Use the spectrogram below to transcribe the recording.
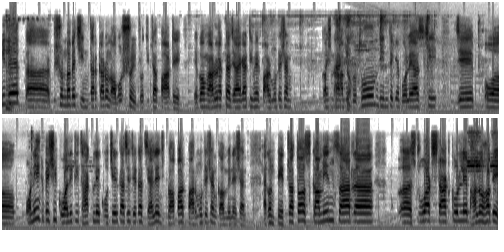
মিলে ভীষণভাবে চিন্তার কারণ অবশ্যই প্রতিটা পার্টে এবং আরও একটা জায়গা টিমের পারমুটেশন আমি প্রথম দিন থেকে বলে আসছি যে অনেক বেশি কোয়ালিটি থাকলে কোচের কাছে যেটা চ্যালেঞ্জ প্রপার পারমুটেশন কম্বিনেশন এখন পেট্রাতস কামিন্স আর স্টুয়ার্ট স্টার্ট করলে ভালো হবে?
